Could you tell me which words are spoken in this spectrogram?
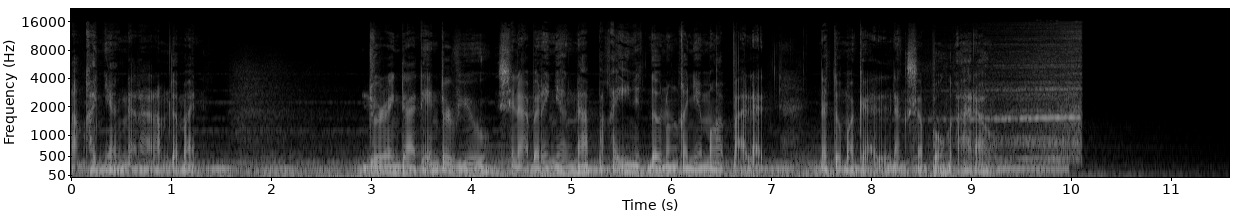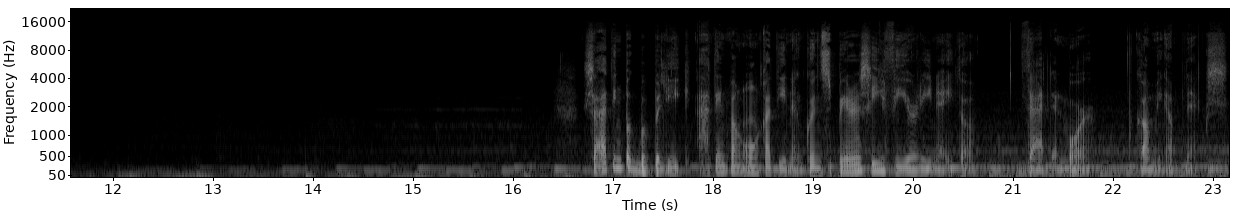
ang kanyang nararamdaman. During that interview, sinabi rin niyang napakainit daw ng kanyang mga palad na tumagal ng sampung araw. Sa ating pagbabalik, atin pang ungkatin ang conspiracy theory na ito. That and more, coming up next.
